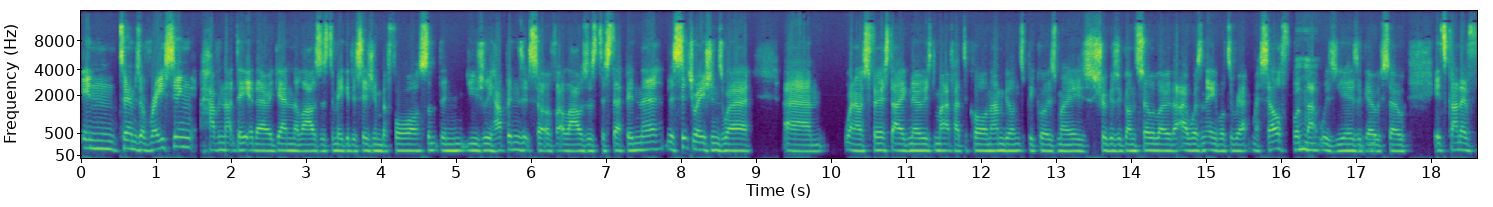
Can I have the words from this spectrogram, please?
in terms of racing, having that data there again allows us to make a decision before something usually happens. It sort of allows us to step in there. There's situations where um, when I was first diagnosed, I might have had to call an ambulance because my sugars had gone so low that I wasn't able to react myself. But mm-hmm. that was years ago. So it's kind of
